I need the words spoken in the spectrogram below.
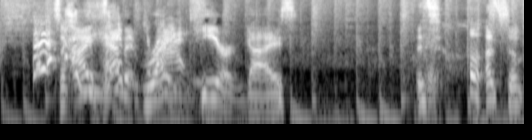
It's like I have it right here, guys. It's awesome.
